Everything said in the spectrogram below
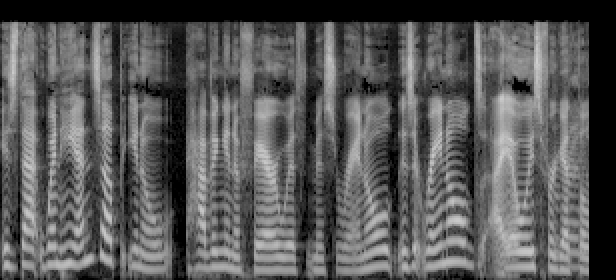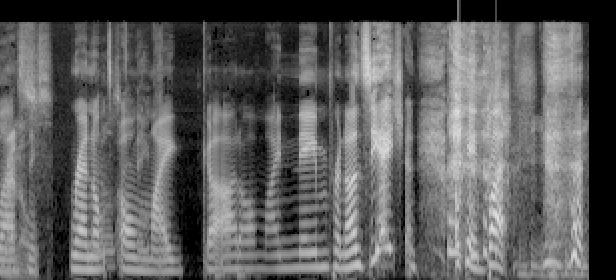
is that when he ends up, you know, having an affair with Miss Reynolds, is it Reynolds? I always forget the last name. Reynolds. Reynolds. Reynolds, Oh my God, all my name pronunciation. Okay, but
